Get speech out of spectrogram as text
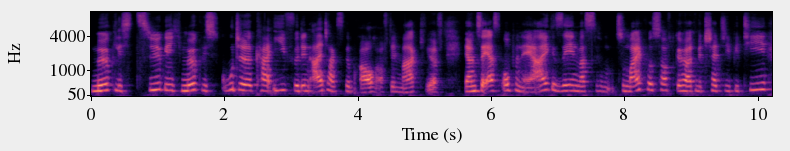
möglichst zügig, möglichst gute KI für den Alltagsgebrauch auf den Markt wirft. Wir haben zuerst OpenAI gesehen, was zu Microsoft gehört mit ChatGPT.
